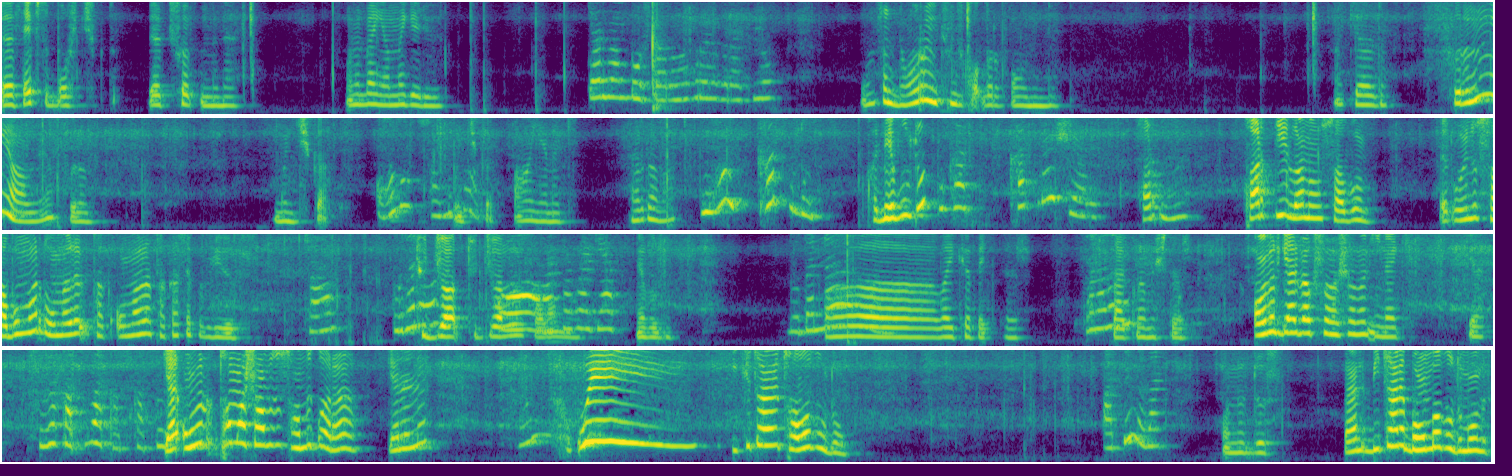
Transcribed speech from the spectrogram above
Evet hepsi boş çıktı. Ya çöp mü ne? Onur ben yanına geliyorum. Gel ben boşlarımı buraya bırakıyorum. Oğlum sen ne ara üçüncü katlara falan indin? Ha geldim. Fırını niye almıyor? Fırın. Mınçıka. Oğlum sandık var. Mınçıka. Aa yemek. Nerede lan? Oha kart buldum. Ha, ne buldun? Bu kart. Kart ne işe yarıyor? Kart mı? Kart değil lan o sabun. Evet oyunda sabun var da onları tak onlarla takas yapabiliyoruz. Tamam. Burada ne? Tüccar, tüccarlar Aa, falan bak. Ne buldun? Burada ne? Aa, vay köpekler. Sen Saklamışlar. Onur gel bak şu aşağıdan inek. Gel. şurada kapı var kapı kapı. Gel Onur tam aşağımızda sandık var ha. Gel hele. Uy! İki tane tava buldum. Atlayayım mı ben? Onur dur. Ben bir tane bomba buldum Onur.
